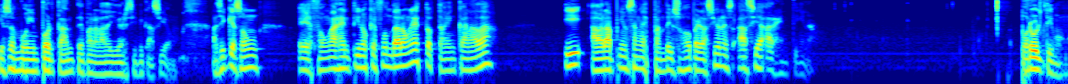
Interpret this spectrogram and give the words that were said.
Y eso es muy importante para la diversificación. Así que son, eh, son argentinos que fundaron esto, están en Canadá y ahora piensan expandir sus operaciones hacia Argentina. Por último,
